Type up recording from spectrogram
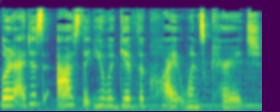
Lord i just ask that you would give the quiet ones courage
